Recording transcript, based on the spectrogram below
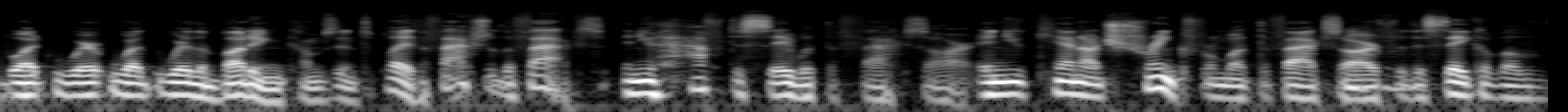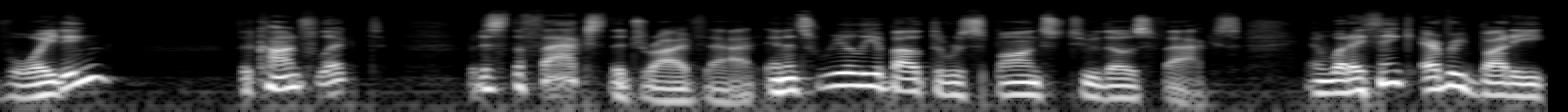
what where what, where the butting comes into play. The facts are the facts, and you have to say what the facts are, and you cannot shrink from what the facts are mm-hmm. for the sake of avoiding the conflict. But it's the facts that drive that, and it's really about the response to those facts. And what I think everybody,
